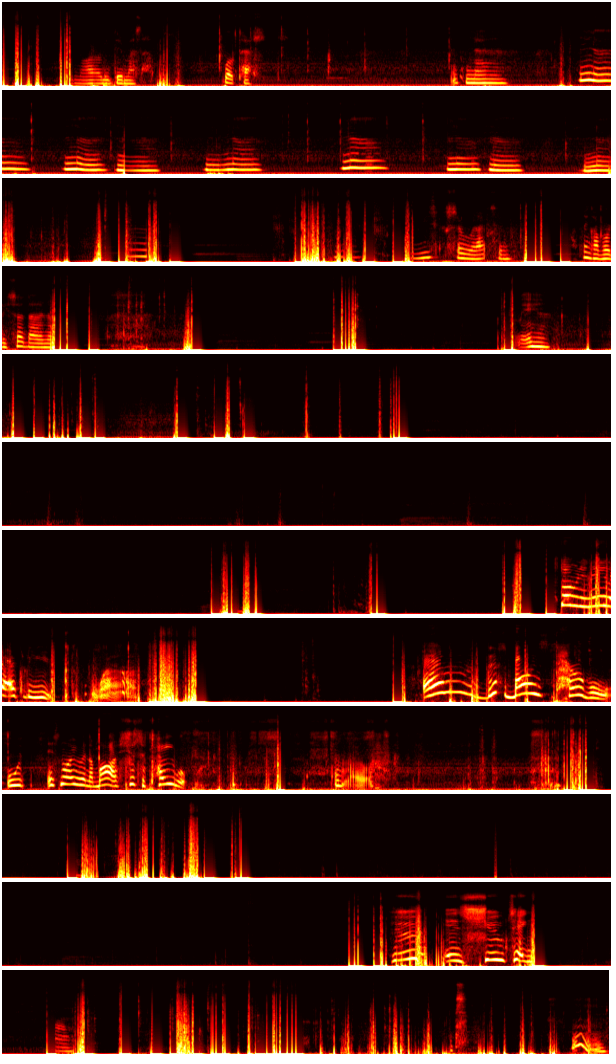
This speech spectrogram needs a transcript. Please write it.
I already did my sets. Well, tests. No. No. No. No. No. No. No. No. No. The music is so relaxing. I think I've already said that enough. That I could have used. Wow. Um, this bar is terrible. It's not even a bar, it's just a table. Oh. Who is shooting? Oh. Hmm.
